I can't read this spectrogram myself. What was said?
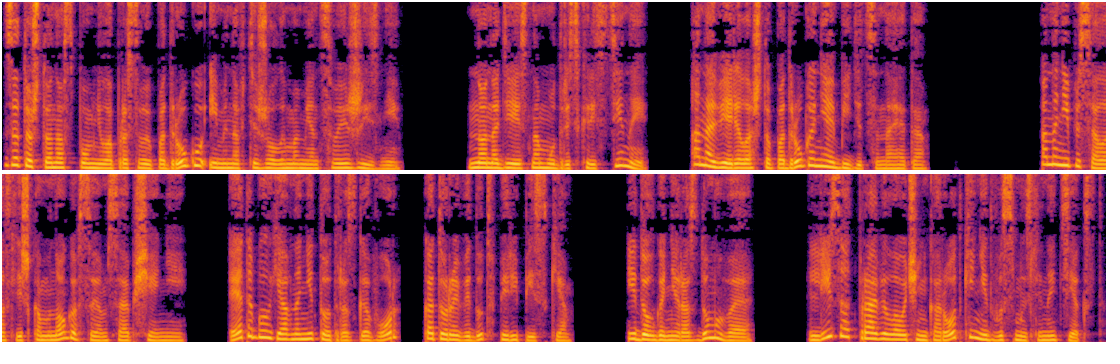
за то, что она вспомнила про свою подругу именно в тяжелый момент своей жизни. Но, надеясь на мудрость Кристины, она верила, что подруга не обидится на это. Она не писала слишком много в своем сообщении. Это был явно не тот разговор, который ведут в переписке. И долго не раздумывая, Лиза отправила очень короткий, недвусмысленный текст.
